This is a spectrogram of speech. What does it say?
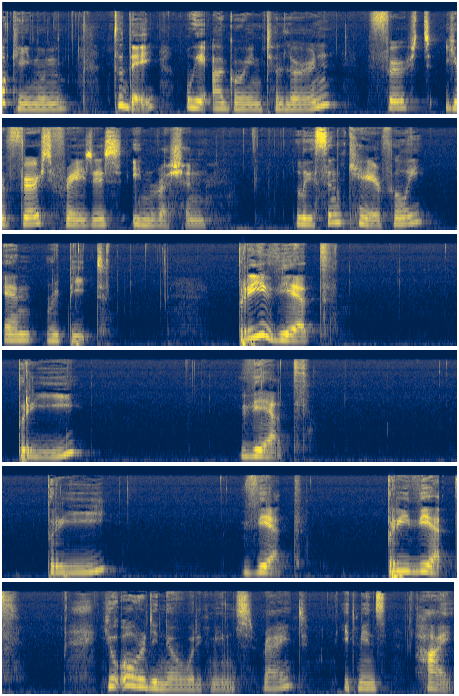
Okay, Nuno. Today we are going to learn first your first phrases in Russian. Listen carefully and repeat. Привет. При. Привет. Привет. Привет. You already know what it means, right? It means hi.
